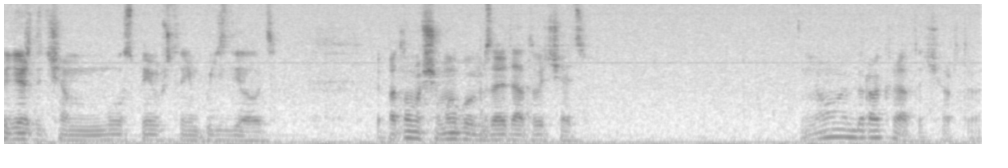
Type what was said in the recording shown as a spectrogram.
Прежде чем мы успеем что-нибудь сделать. И потом еще мы будем за это отвечать. Ну, бюрократы чертовы.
